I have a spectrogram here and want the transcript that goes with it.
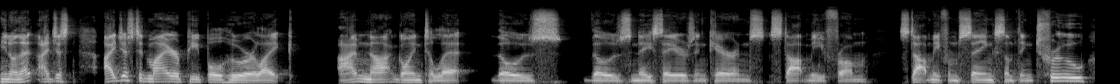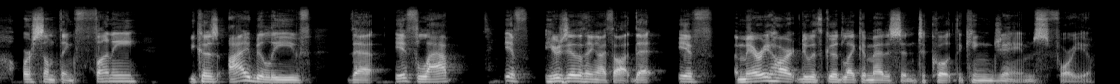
you know that I just I just admire people who are like I'm not going to let those those naysayers and Karens stop me from stop me from saying something true or something funny because I believe that if lap if here's the other thing I thought that if a merry heart doeth good like a medicine, to quote the King James for you.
